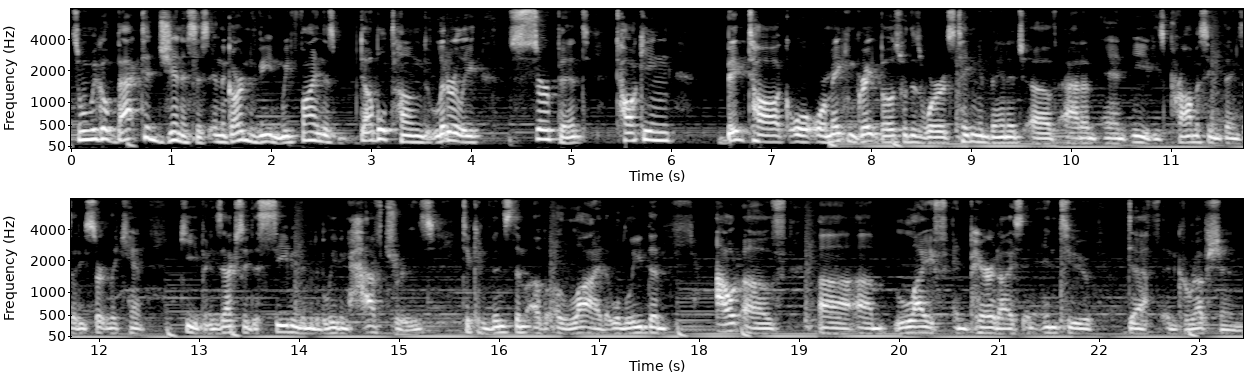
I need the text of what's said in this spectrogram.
So when we go back to Genesis in the Garden of Eden, we find this double tongued, literally serpent talking big talk or, or making great boasts with his words, taking advantage of Adam and Eve. He's promising things that he certainly can't keep, and he's actually deceiving them into believing half truths to convince them of a lie that will lead them out of uh, um, life and paradise and into death and corruption.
